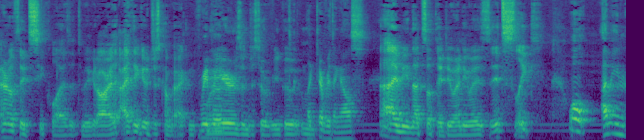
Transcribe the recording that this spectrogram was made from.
I don't know if they'd sequelize it to make it R. I, I think it would just come back in four Reboot. years and just do a reboot. And, like everything else. I mean, that's what they do anyways. It's like Well, I mean,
